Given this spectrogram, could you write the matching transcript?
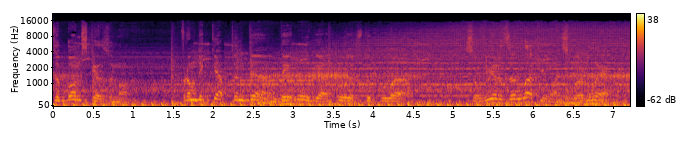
The bomb scare them all? From the captain down, they all got orders to pull out. So we're the lucky ones who are left.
